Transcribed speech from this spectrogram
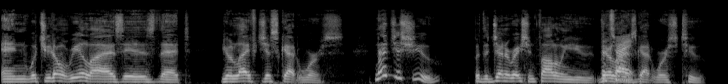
and what you don't realize is that your life just got worse. Not just you, but the generation following you, their That's lives right. got worse too.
